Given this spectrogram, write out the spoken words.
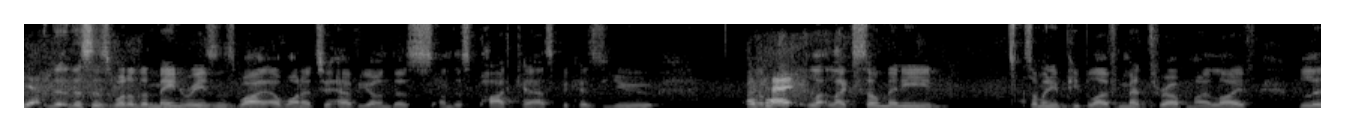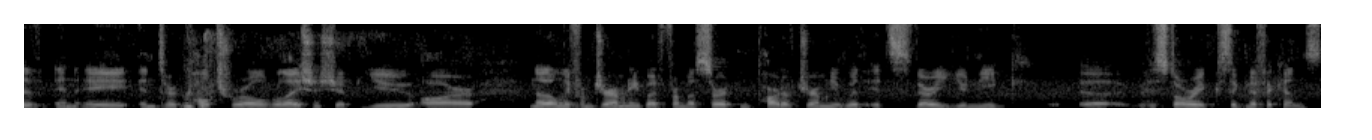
yes. th this is one of the main reasons why I wanted to have you on this on this podcast because you, uh, okay, uh, like so many, so many people I've met throughout my life, live in a intercultural relationship. You are not only from Germany but from a certain part of Germany with its very unique uh, historic significance,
